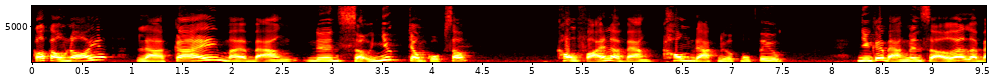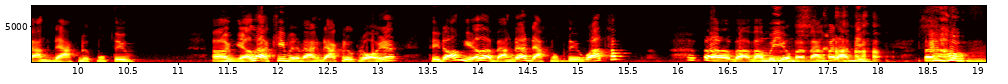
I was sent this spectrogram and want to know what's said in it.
có câu nói là cái mà bạn nên sợ nhất trong cuộc sống không phải là bạn không đạt được mục tiêu nhưng cái bạn nên sợ là bạn đạt được mục tiêu. À, nghĩa là khi mà bạn đạt được rồi á thì đó nghĩa là bạn đã đạt mục tiêu quá thấp. À, và và bây giờ mà bạn phải làm gì? Phải không?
